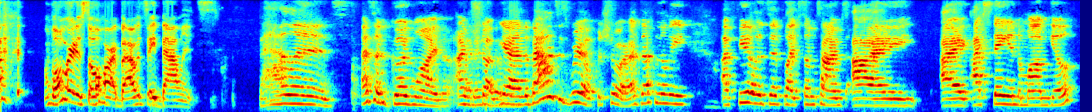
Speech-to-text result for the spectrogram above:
One word is so hard, but I would say balance. Balance. That's a good one. I'm That is stuck. Yeah, the balance is real for sure. I definitely I feel as if like sometimes I I I stay in the mom guilt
